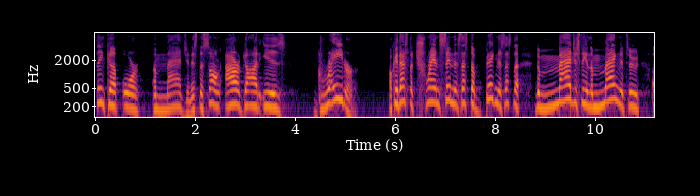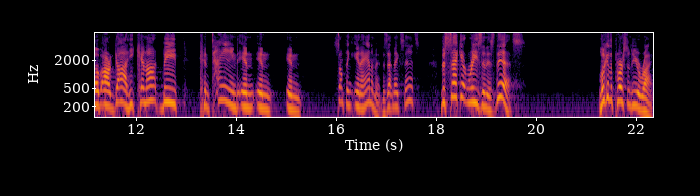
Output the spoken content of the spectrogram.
think up or imagine. It's the song, Our God is Greater. Okay, that's the transcendence, that's the bigness, that's the, the majesty and the magnitude of our God. He cannot be contained in, in, in something inanimate. Does that make sense? The second reason is this look at the person to your right,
